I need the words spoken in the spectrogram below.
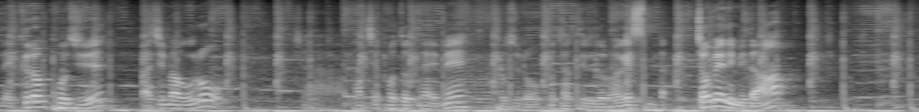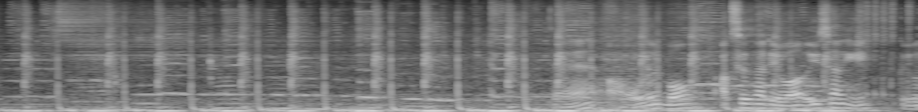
네, 그런 포즈 마지막으로 자, 단체 포토타임의 포즈로 부탁드리도록 하겠습니다. 정면입니다. 네, 아, 오늘 뭐 악세사리와 의상이 그리고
